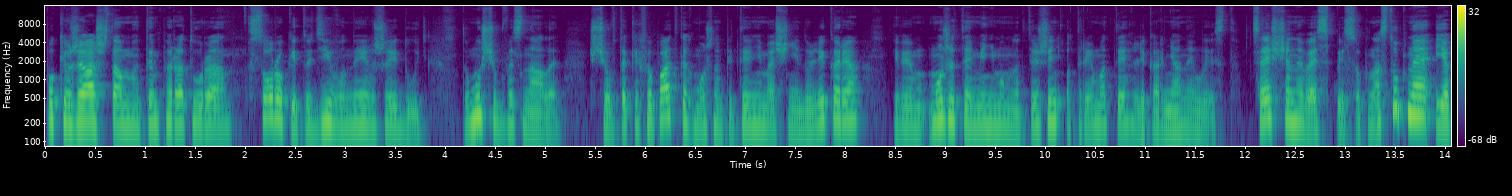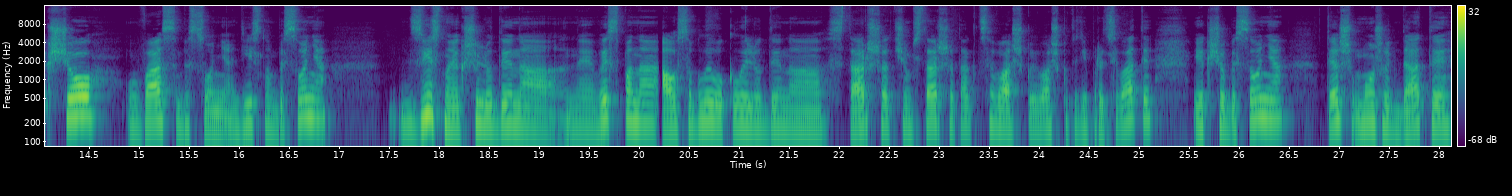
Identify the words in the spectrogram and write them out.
поки вже аж там температура 40, і тоді вони вже йдуть. Тому щоб ви знали, що в таких випадках можна піти в Німеччині до лікаря, і ви можете мінімум на тиждень отримати лікарняний лист. Це ще не весь список. Наступне, якщо у вас безсоння, дійсно безсоння. Звісно, якщо людина не виспана, а особливо коли людина старша, чим старша, так це важко і важко тоді працювати. І якщо безсоння, теж можуть дати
